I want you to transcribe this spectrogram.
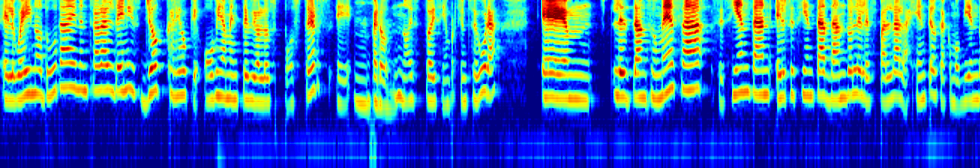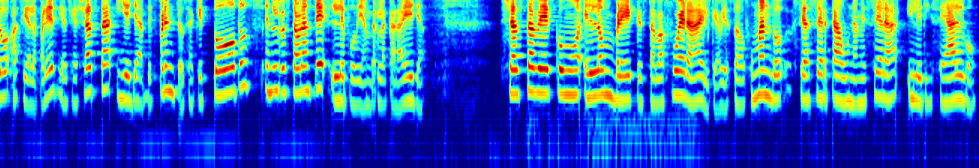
el güey no duda en entrar al Dennis. Yo creo que obviamente vio los pósters, eh, pero no estoy 100% segura. Em, les dan su mesa, se sientan, él se sienta dándole la espalda a la gente, o sea, como viendo hacia la pared y hacia Shasta y ella de frente, o sea que todos en el restaurante le podían ver la cara a ella. Shasta ve como el hombre que estaba afuera, el que había estado fumando, se acerca a una mesera y le dice algo.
